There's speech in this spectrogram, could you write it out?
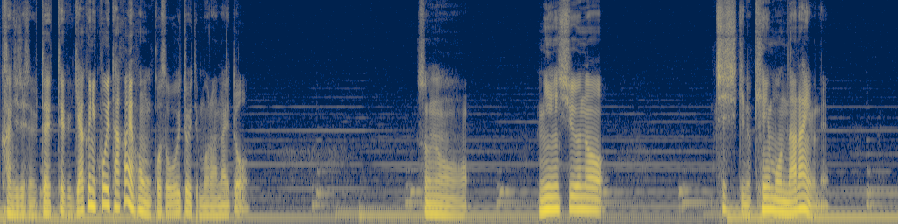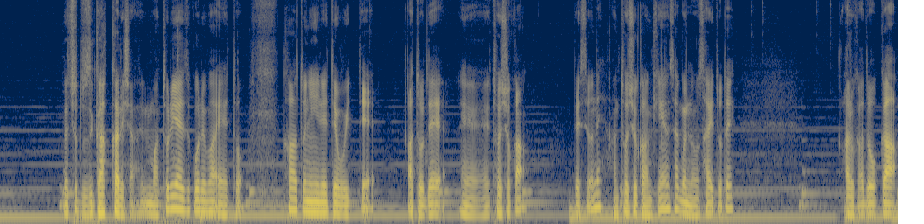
感じですよね。ててか逆にこういう高い本こそ置いといてもらわないと、その、民衆の知識の啓蒙にならんよね。ちょっとがっかりした。まあ、とりあえずこれは、えっ、ー、と、カートに入れておいて、後で、えー、図書館ですよね。図書館検索のサイトであるかどうか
